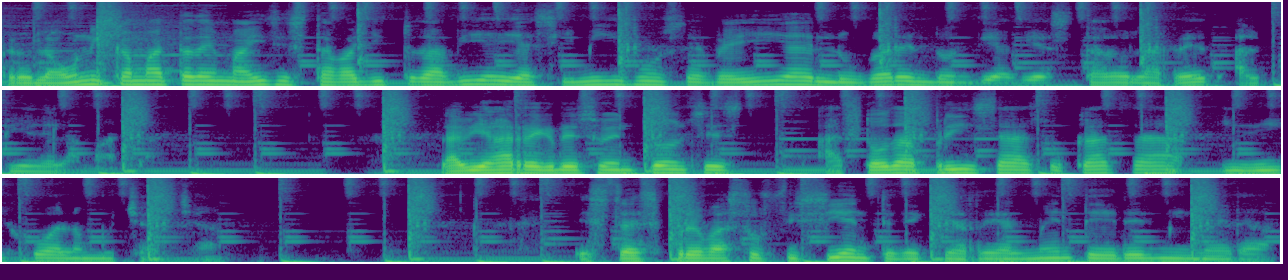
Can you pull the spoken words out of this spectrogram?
pero la única mata de maíz estaba allí todavía y asimismo se veía el lugar en donde había estado la red al pie de la mata. La vieja regresó entonces a toda prisa a su casa y dijo a la muchacha, esta es prueba suficiente de que realmente eres minera.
